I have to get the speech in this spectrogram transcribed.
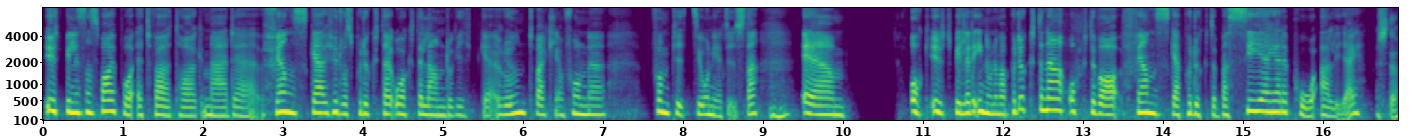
utbildningsansvarig på ett företag med eh, franska hudvårdsprodukter, åkte land och rike runt, verkligen från, eh, från Piteå ner till Ystad. Ehm, och utbildade inom de här produkterna och det var franska produkter baserade på alger. just det.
